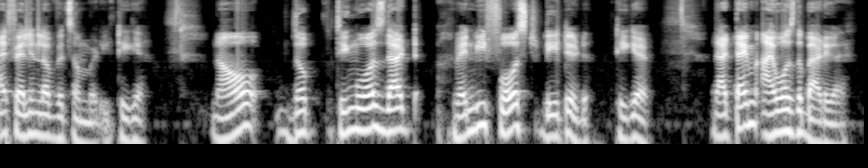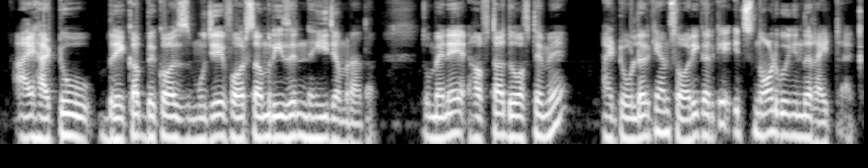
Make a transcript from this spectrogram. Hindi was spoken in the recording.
I fell in love with somebody. ठीक है. Now the thing was that when we first dated, ठीक है, time I was the bad guy. I had to break up because मुझे for some reason नहीं जम रहा था. तो मैंने हफ़्ता दो हफ़्ते में told her कि I'm sorry करके it's not going in the right track.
